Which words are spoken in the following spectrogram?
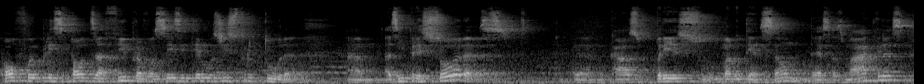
Qual foi o principal desafio para vocês em termos de estrutura? Ah, as impressoras, eh, no caso, preço e manutenção dessas máquinas,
